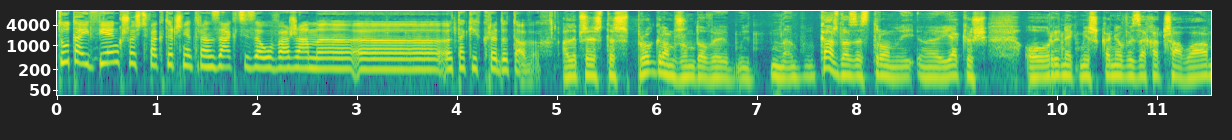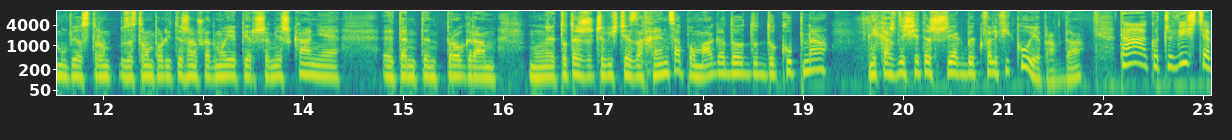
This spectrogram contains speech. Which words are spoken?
tutaj większość faktycznie transakcji zauważamy e, takich kredytowych. Ale przecież też program rządowy, każda ze stron e, jakoś o rynek mieszkaniowy zahaczała. Mówię o stron, ze stron politycznych, na przykład moje pierwsze mieszkanie, e, ten, ten program, to też rzeczywiście zachęca, pomaga do, do, do kupna? Nie każdy się też jakby kwalifikuje, prawda? Prawda? Tak, oczywiście.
